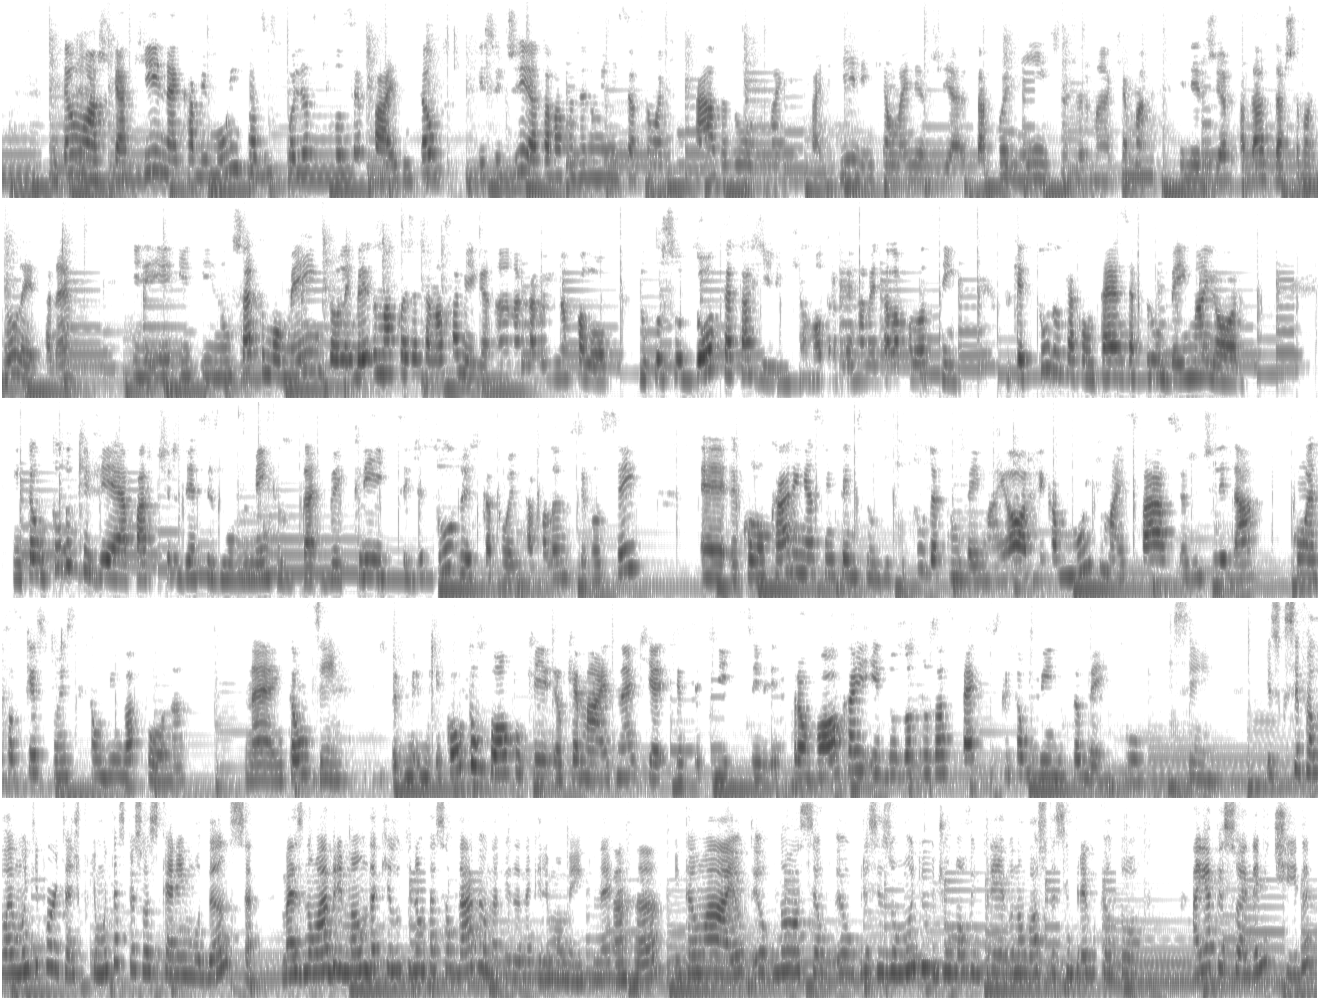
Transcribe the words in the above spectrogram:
Então, é. eu acho que aqui, né, cabe muito as escolhas que você faz. Então, esse dia eu estava fazendo uma iniciação aqui em casa do, do Magnified Healing, que é uma energia da Corinthians, irmã, que é uma energia da, da chama violeta, né? E, e, e, num certo momento eu lembrei de uma coisa que a nossa amiga Ana Carolina falou no curso do Theta Healing, que é uma outra ferramenta. Ela falou assim: porque tudo o que acontece é para um bem maior. Então, tudo que vier a partir desses movimentos da, do eclipse, de tudo isso que a Tony está falando, se vocês é, colocarem essa intenção de que tudo é para um bem maior, fica muito mais fácil a gente lidar com essas questões que estão vindo à tona, né? Então, Sim me conta um pouco que, o que mais, né, que esse eclipse provoca e, e dos outros aspectos que estão vindo também, tu. Sim. Isso que você falou é muito importante, porque muitas pessoas querem mudança, mas não abrem mão daquilo que não está saudável na vida naquele momento, né? Uhum. Então, ah, eu, eu nossa, eu, eu preciso muito de um novo emprego, não gosto desse emprego que eu tô. Aí a pessoa é demitida,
